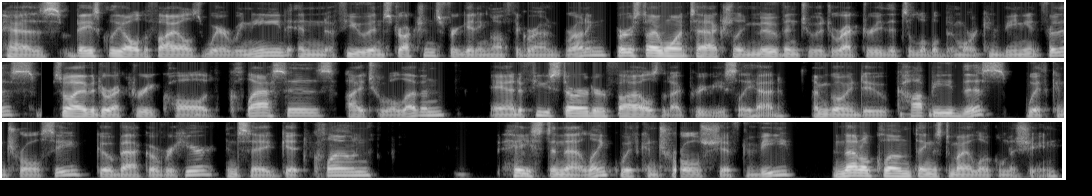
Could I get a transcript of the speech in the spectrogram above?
has basically all the files where we need and a few instructions for getting off the ground running. First, I want to actually move into a directory that's a little bit more convenient for this. So I have a directory called classes i211 and a few starter files that I previously had. I'm going to copy this with control C, go back over here and say git clone, paste in that link with control shift V, and that'll clone things to my local machine.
